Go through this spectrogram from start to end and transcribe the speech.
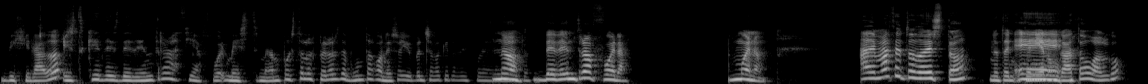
vigilados. Es que desde dentro hacia afuera. Me, me han puesto los pelos de punta con eso. Yo pensaba que era de fuera. de No, dentro. de dentro afuera. Bueno, además de todo esto, ¿No ten- ¿Tenían Eh, un gato o algo?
